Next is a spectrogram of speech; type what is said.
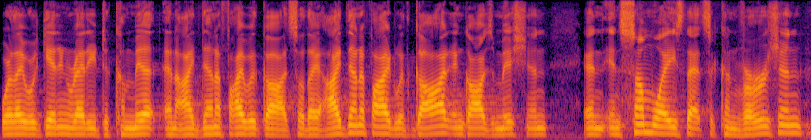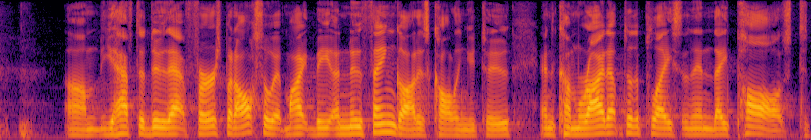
where they were getting ready to commit and identify with God. So they identified with God and God's mission and in some ways, that's a conversion. Um, you have to do that first, but also it might be a new thing God is calling you to, and come right up to the place, and then they pause to,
